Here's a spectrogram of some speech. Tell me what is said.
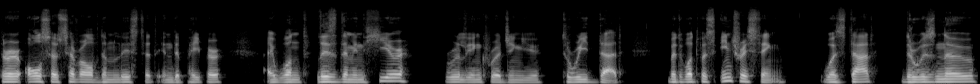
There are also several of them listed in the paper. I won't list them in here, really encouraging you to read that. But what was interesting was that there was no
